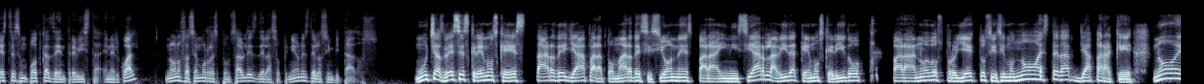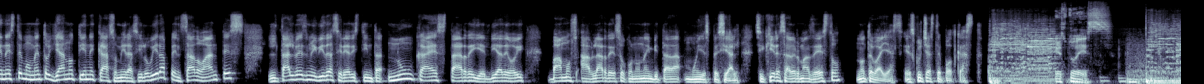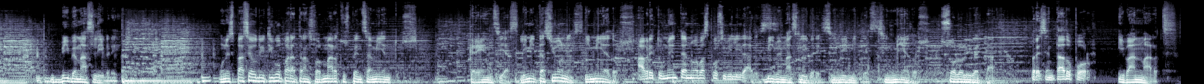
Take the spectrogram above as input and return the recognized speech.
Este es un podcast de entrevista en el cual no nos hacemos responsables de las opiniones de los invitados. Muchas veces creemos que es tarde ya para tomar decisiones, para iniciar la vida que hemos querido, para nuevos proyectos y decimos, no, a esta edad ya para qué. No, en este momento ya no tiene caso. Mira, si lo hubiera pensado antes, tal vez mi vida sería distinta. Nunca es tarde y el día de hoy vamos a hablar de eso con una invitada muy especial. Si quieres saber más de esto, no te vayas. Escucha este podcast. Esto es Vive más libre. Un espacio auditivo para transformar tus pensamientos, creencias, limitaciones y miedos. Abre tu mente a nuevas posibilidades. Vive más libre, sin límites, sin miedos, solo libertad. Presentado por Iván Martz.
